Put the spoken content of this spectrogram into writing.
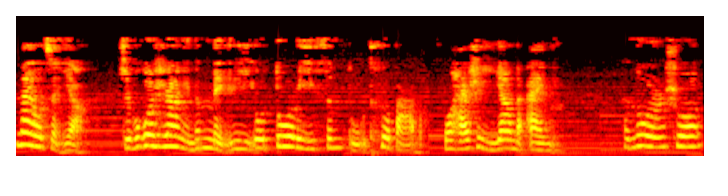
那又怎样？只不过是让你的美丽又多了一分独特罢了。我还是一样的爱你。”很多人说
